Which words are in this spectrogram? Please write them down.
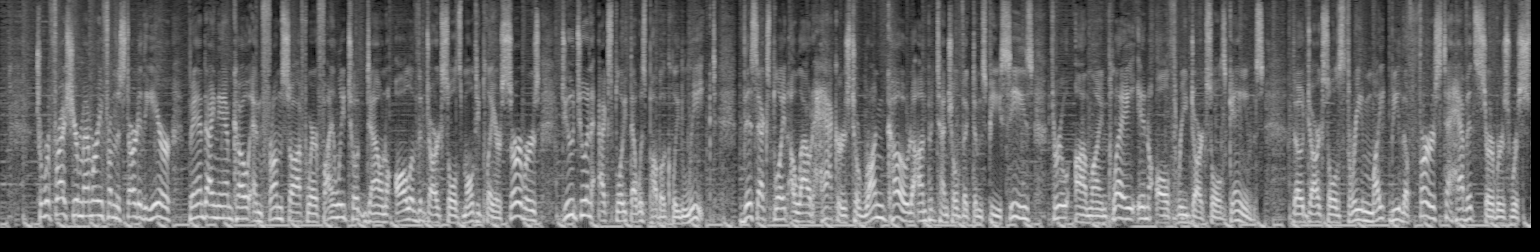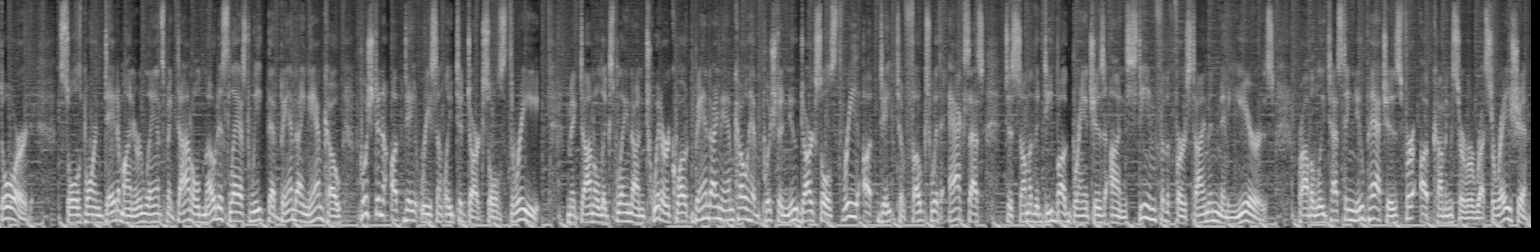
To refresh your memory from the start of the year, Bandai Namco and From Software finally took down all of the Dark Souls multiplayer servers due to an exploit that was publicly leaked. This exploit allowed hackers to run code on potential victims' PCs through online play in all three Dark Souls games, though Dark Souls 3 might be the first to have its servers restored. Soulsborne data miner Lance McDonald noticed last week that Bandai Namco pushed an update recently to Dark Souls 3. McDonald explained on Twitter, quote, Bandai Namco have pushed a new Dark Souls 3 update to folks with access to some of the debug branches on Steam for the first time in many years, probably testing new patches for upcoming server restoration.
